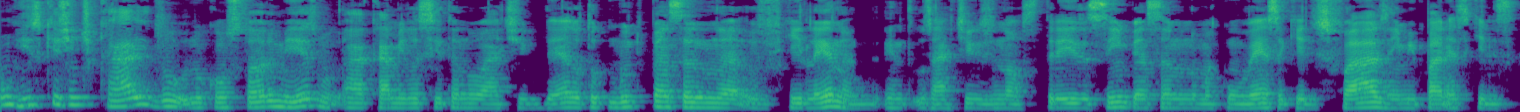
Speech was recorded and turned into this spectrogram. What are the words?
Um risco que a gente cai no, no consultório mesmo, a Camila cita no artigo dela, eu estou muito pensando, na, eu fiquei lendo os artigos de nós três, assim, pensando numa conversa que eles fazem, me parece que eles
